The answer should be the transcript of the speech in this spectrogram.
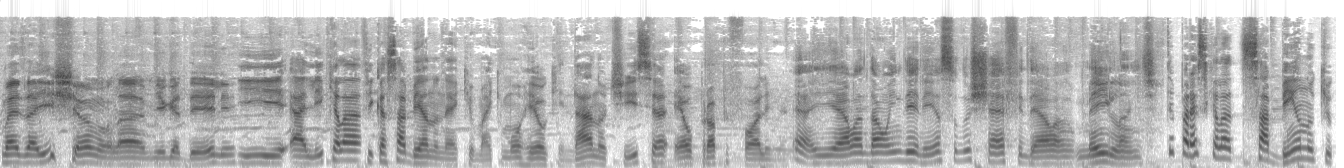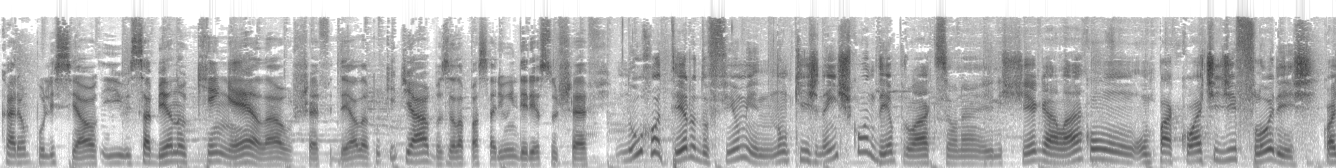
Mas aí chamam lá a amiga dele e é ali que ela fica sabendo, né, que o Mike morreu. Quem dá a notícia é o próprio Foley, né? É, e ela dá o endereço do chefe dela, Mayland. Até parece que ela, sabendo que o cara é um policial e sabendo quem é lá o chefe dela, por que diabos ela passaria o endereço do chefe? No roteiro do filme, não quis nem esconder pro Axel, né? Ele chega lá com um pacote de flores, com a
